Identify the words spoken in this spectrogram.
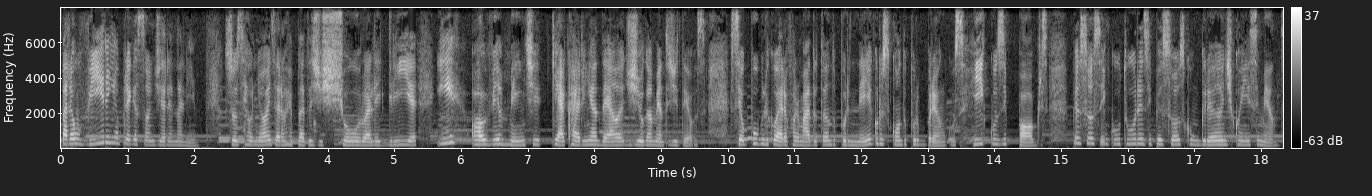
para ouvirem a pregação de Arenali. Suas reuniões eram repletas de choro, alegria e, obviamente, que a carinha dela de julgamento de Deus. Seu público era formado tanto por negros quanto por brancos, ricos e pobres, pessoas sem culturas e pessoas com grande conhecimento.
